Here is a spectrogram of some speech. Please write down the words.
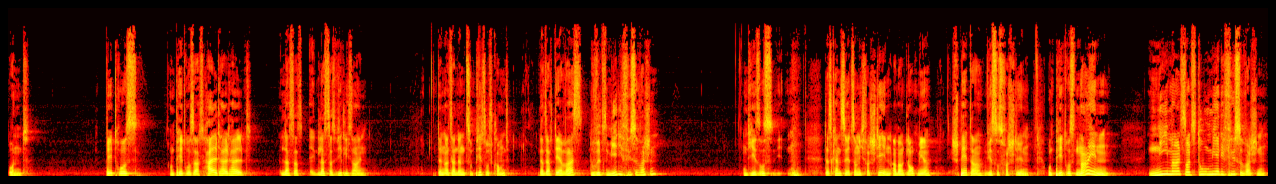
und Petrus. Und Petrus sagt, halt, halt, halt, lass das, lass das wirklich sein. Denn als er dann zu Petrus kommt, dann sagt der, was? Du willst mir die Füße waschen? Und Jesus, das kannst du jetzt noch nicht verstehen, aber glaub mir, später wirst du es verstehen. Und Petrus, nein, niemals sollst du mir die Füße waschen.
